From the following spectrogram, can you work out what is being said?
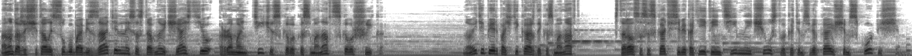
оно даже считалось сугубо обязательной составной частью романтического космонавтского шика. Но и теперь почти каждый космонавт старался сыскать в себе какие-то интимные чувства к этим сверкающим скопищам,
